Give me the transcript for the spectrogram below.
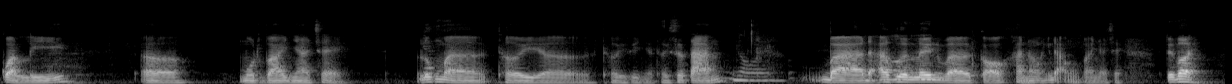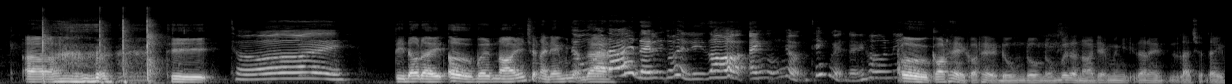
quản lý ờ, một vài nhà trẻ lúc mà thời ờ, thời gì nhỉ? Thời sơ tán. Rồi. Bà đã Ồ. vươn lên và có khả năng lãnh đạo một vài nhà trẻ. Tuyệt vời. Ờ, thì trời ơi! Thì đâu đấy ở ừ, nói đến chuyện này thì em mới nhận đúng ra. rồi đấy đấy lại có phải lý do anh cũng kiểu thích quyển đấy hơn ấy ừ có thể có thể. Đúng đúng đúng. Bây giờ nói thì em mới nghĩ ra đây là chuyện đấy.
